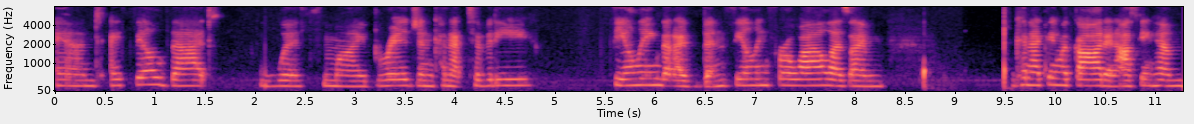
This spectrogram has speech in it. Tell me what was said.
and I feel that with my bridge and connectivity feeling that I've been feeling for a while as I'm connecting with God and asking Him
